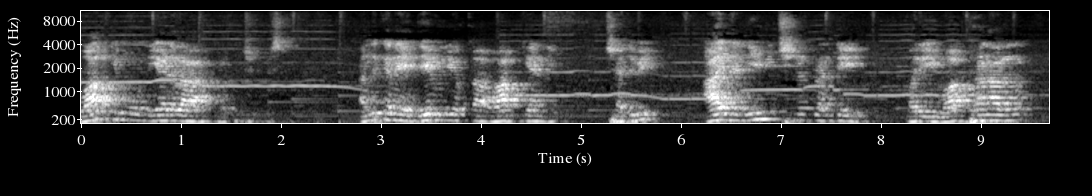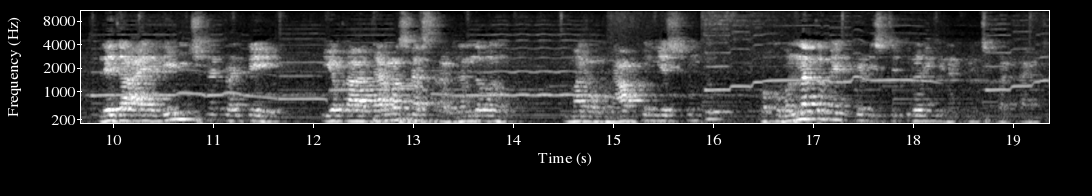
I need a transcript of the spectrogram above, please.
వాక్యము నీ ఎడల కృప చూపిస్తుంది. అందుకనే దేవుని యొక్క వాక్యాన్ని చదివి ఆయన నియమించినటువంటి మరి వాగ్దానాలను లేదా ఆయన నియమించినటువంటి ఈ యొక్క ధర్మశాస్త్ర గ్రంథమును మనం జ్ఞాపకం చేసుకుంటూ ఒక ఉన్నతమైనటువంటి స్థితిలోనికి నడిపించబడటానికి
